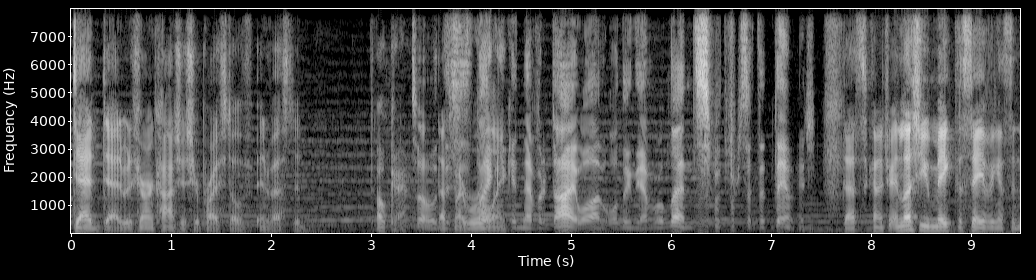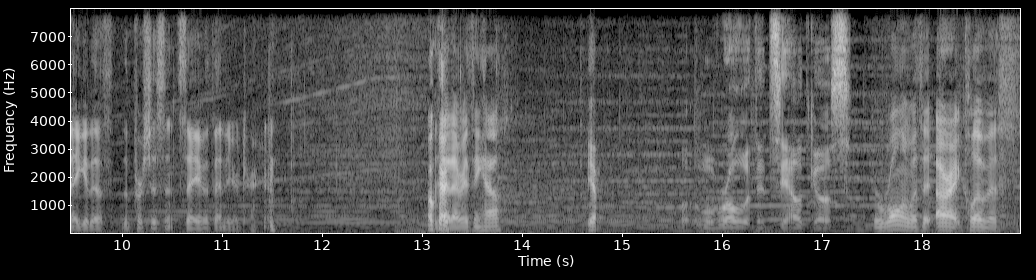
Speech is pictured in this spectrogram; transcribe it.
dead, dead. But if you're unconscious, you're probably still invested. Okay. So That's this my is like I can never die while I'm holding the emerald lens with persistent damage. That's kind of true. Unless you make the save against the negative, the persistent save at the end of your turn. Is that everything, Hal? We'll, we'll roll with it, see how it goes. We're rolling with it. All right, Clovis.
